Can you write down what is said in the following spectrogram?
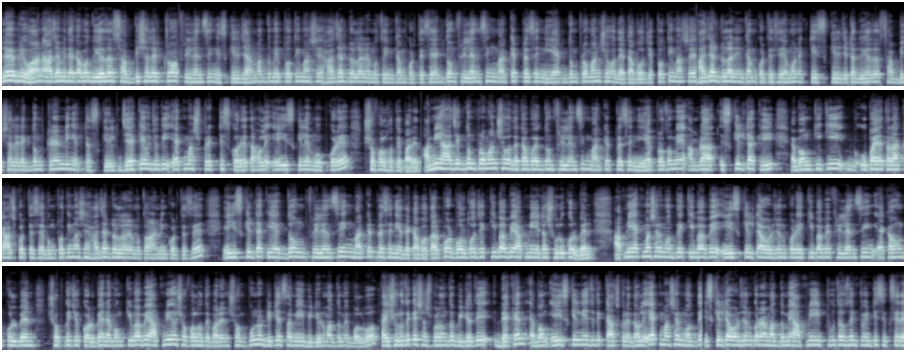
Hello everyone, আজ আমি দেখাবো দুই হাজার ছাব্বিশ সালের ট্রপ ফ্রিল্যান্সিং স্কিল, যার মাধ্যমে প্রতি মাসে হাজার ডলারের মতো ইনকাম করতেছে একদম ফ্রিল্যান্সিং মার্কেট প্লেসে নিয়ে একদম প্রমাণ সহ দেখাবো যে প্রতি মাসে হাজার ডলার ইনকাম করতেছে এমন একটি স্কিল যেটা দুই সালের একদম ট্রেন্ডিং একটা স্কিল। যে কেউ যদি এক মাস প্র্যাকটিস করে, তাহলে এই স্কিলে মুভ করে সফল হতে পারে। আমি আজ একদম প্রমাণ সহ দেখাবো একদম ফ্রিল্যান্সিং মার্কেট প্লেসে নিয়ে। প্রথমে আমরা স্কিলটা কি এবং কি কি উপায়ে তারা কাজ করতেছে এবং প্রতি মাসে হাজার ডলারের মতো আর্নিং করতেছে। এই স্কিলটা কি একদম ফ্রিল্যান্সিং মার্কেট প্লেসে নিয়ে দেখাবো। তারপর বলব যে কীভাবে আপনি এটা শুরু করবেন। আপনি এক মাসের মধ্যে কীভাবে এই স্কিলটা অর্জন করে, কীভাবে ফ্রিল্যান্সিং অ্যাকাউন্ট খুলবেন, সবকিছু করবেন এবং কীভাবে আপনিও সফল হতে পারেন, সম্পূর্ণ ডিটেলস আমি এই ভিডিওর মাধ্যমে বলব। তাই শুরু থেকে শেষ পর্যন্ত ভিডিওটি দেখেন এবং এই স্কিল নিয়ে যদি কাজ করেন, তাহলে এক মাসের মধ্যে স্কিলটা অর্জন করার মাধ্যমে আপনি টু থাউজেন্ড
